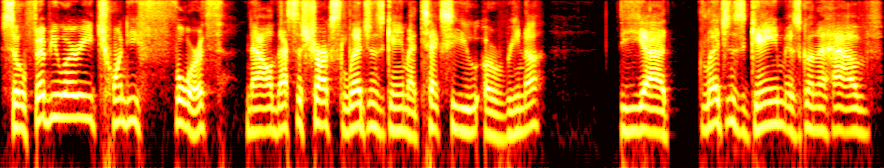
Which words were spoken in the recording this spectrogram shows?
So February 24th. Now that's the Sharks Legends game at TechCU Arena. The uh, Legends game is going to have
